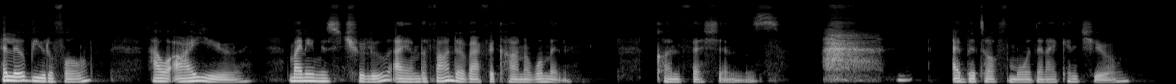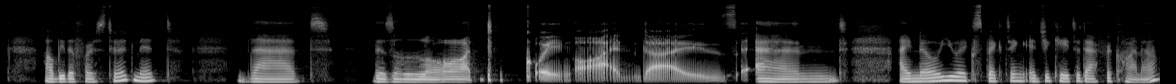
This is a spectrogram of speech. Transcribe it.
Hello, beautiful. How are you? My name is Chulu. I am the founder of Africana Woman. Confessions. I bit off more than I can chew. I'll be the first to admit that there's a lot going on, guys. And I know you're expecting educated Africana.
